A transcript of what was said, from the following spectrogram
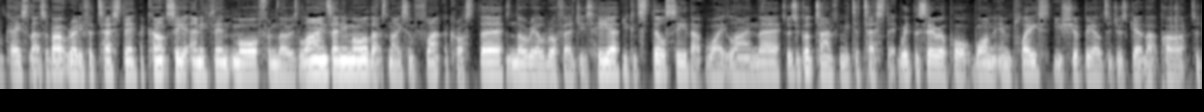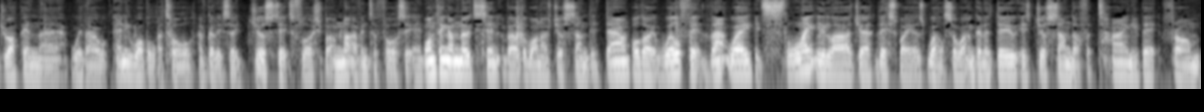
Okay, so that's about ready for testing. I can't see anything more from those lines anymore. That's nice and flat across there. There's no real rough edges here. You can still see that white line there. So it's a good time for me to test it. With the serial port one in place, you should be able to just get that part to drop in there without any wobble at all. I've got it so it just sits flush, but I'm not having to force it in. One thing I'm noticing about the one I've just sanded down, although it will fit that way, it's slightly larger this way as well. So what I'm going to do is just sand off a tiny bit from from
